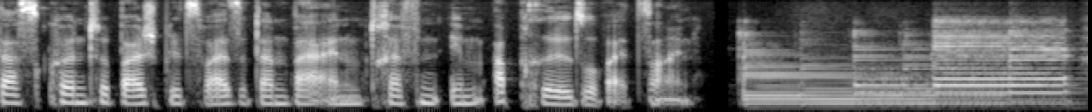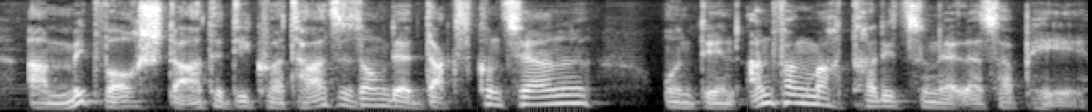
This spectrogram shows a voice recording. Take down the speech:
Das könnte beispielsweise dann bei einem Treffen im April soweit sein. Am Mittwoch startet die Quartalsaison der DAX-Konzerne und den Anfang macht traditionell SAP.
